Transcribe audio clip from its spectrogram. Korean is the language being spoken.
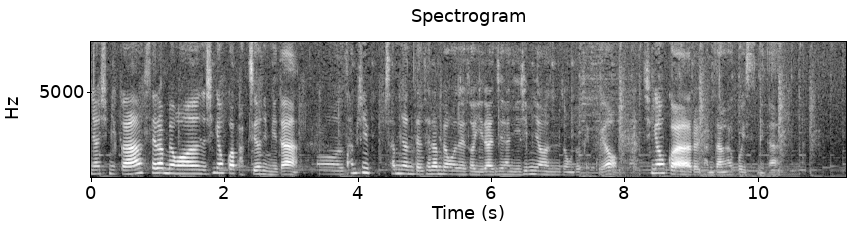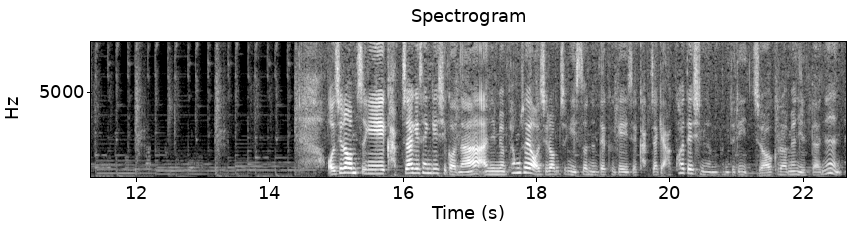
안녕하십니까. 세란병원 신경과 박지연입니다. 33년 된 세란병원에서 일한 지 한 20년 정도 됐고요. 신경과를 담당하고 있습니다. 어지러움증이 갑자기 생기시거나 아니면 평소에 어지러움증이 있었는데 그게 이제 갑자기 악화되시는 분들이 있죠. 그러면 일단은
